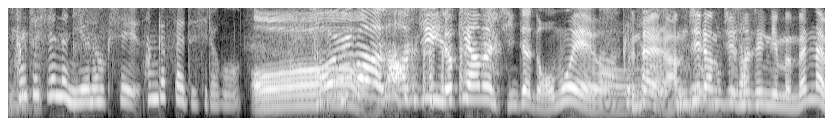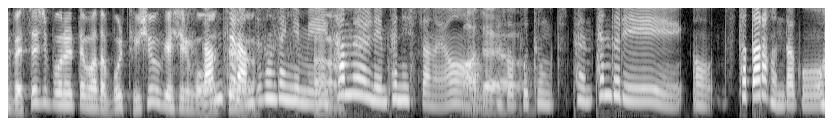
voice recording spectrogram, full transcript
상추 씨는 이유는 혹시 삼겹살 드시려고? 오. 설마 람지 이렇게 하면 진짜 너무해요. 어, 그쵸. 근데 람지. 람지 선생님은 맨날 메시지 보낼 때마다 뭘 드시고 계시는 것 람지 같아요. 람지 선생님이 어. 사무엘님 팬이시잖아요. 맞아요. 그래서 보통 팬, 팬들이 어, 스타 따라간다고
